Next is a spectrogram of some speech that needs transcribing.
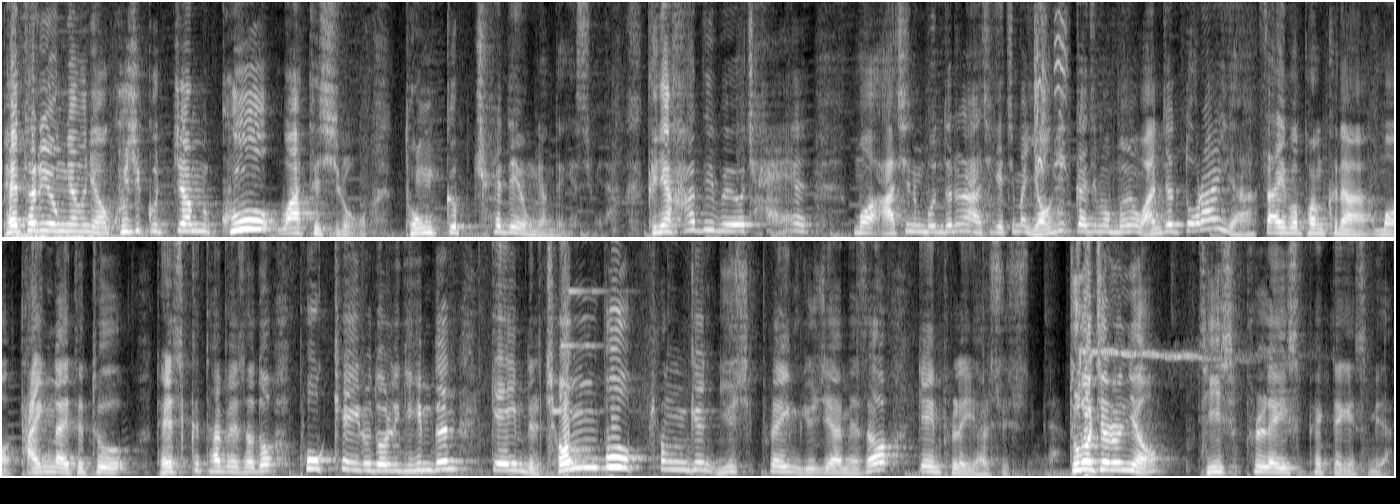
배터리 용량은요 99.9W시로 동급 최대 용량 되겠습니다 그냥 하드웨어 잘 뭐 아시는 분들은 아시겠지만 여기까지만 보면 완전 또라이야. 사이버펑크나 뭐 다잉라이트 2 데스크탑에서도 4K로 돌리기 힘든 게임들 전부 평균 60프레임 유지하면서 게임 플레이 할 수 있습니다. 두 번째로는요. 디스플레이 스펙 되겠습니다.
